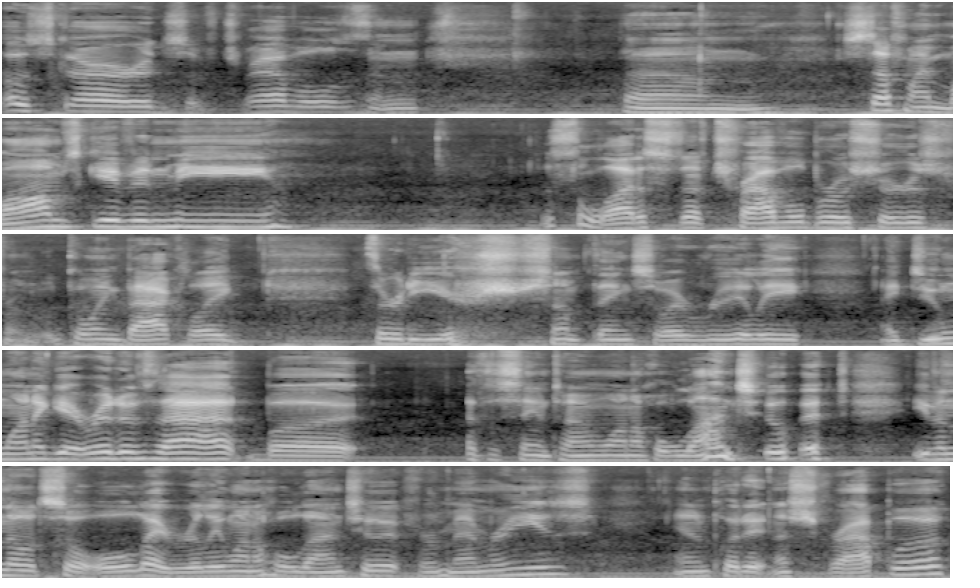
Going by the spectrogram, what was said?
postcards of travels and um, stuff my mom's given me. Just a lot of stuff, travel brochures from going back like 30 years or something. So I really, I do want to get rid of that, but at the same time, I want to hold on to it. Even though it's so old, I really want to hold on to it for memories and put it in a scrapbook.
